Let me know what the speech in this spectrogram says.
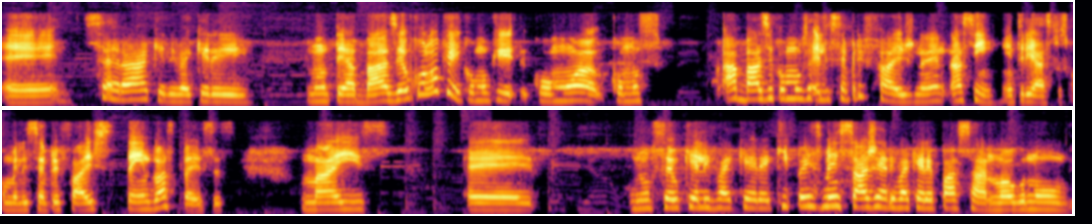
É, será que ele vai querer manter a base? Eu coloquei como, que, como, a, como a base como ele sempre faz, né? Assim, entre aspas, como ele sempre faz, tendo as peças. Mas é, não sei o que ele vai querer, que mensagem ele vai querer passar logo no,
